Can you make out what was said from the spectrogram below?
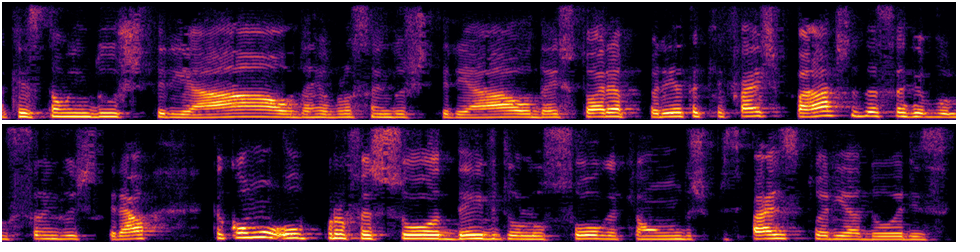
a questão industrial, da Revolução Industrial, da história preta, que faz parte dessa Revolução Industrial. Então, como o professor David Olusoga, que é um dos principais historiadores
